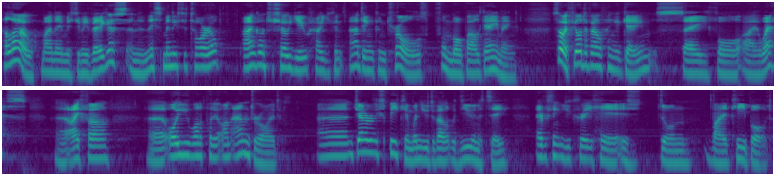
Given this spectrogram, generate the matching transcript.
Hello, my name is Jimmy Vegas and in this mini tutorial I'm going to show you how you can add in controls for mobile gaming. So if you're developing a game, say for iOS, uh, iPhone, uh, or you want to put it on Android, uh, generally speaking when you develop with Unity, everything you create here is done via keyboard.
